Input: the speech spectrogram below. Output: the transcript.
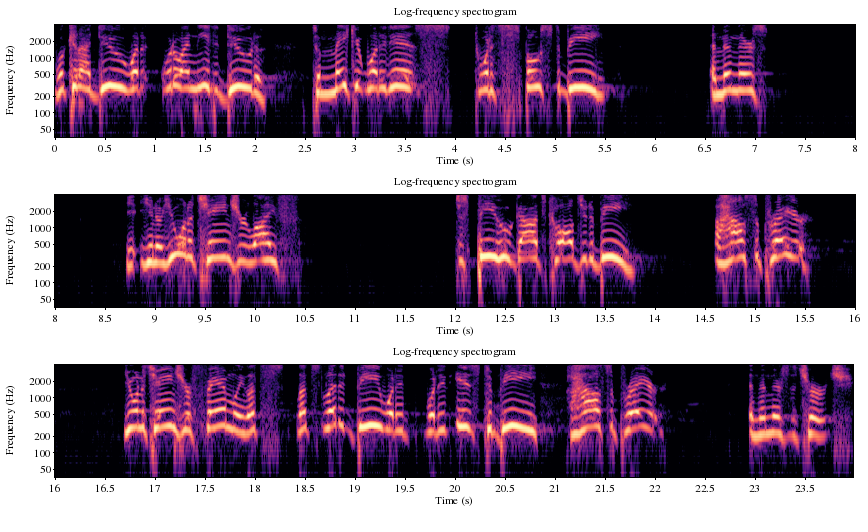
what can I do? What, what do I need to do to, to make it what it is, to what it's supposed to be? And then there's, you, you know, you want to change your life. Just be who God's called you to be a house of prayer. You want to change your family. Let's, let's let it be what it, what it is to be a house of prayer. And then there's the church.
